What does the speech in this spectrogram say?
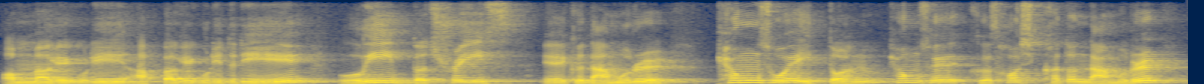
엄마 개구리, 아빠 개구리들이 leave the trees 예, 그 나무를 평소에 있던 평소에 그 서식하던 나무를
